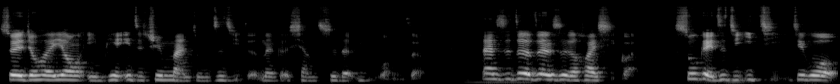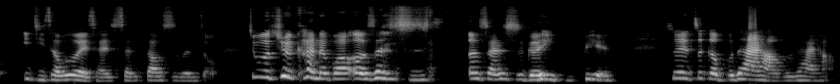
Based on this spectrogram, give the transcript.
所以就会用影片一直去满足自己的那个想吃的欲望。这样，但是这个真的是个坏习惯。说给自己一集，结果一集差不多也才三到四分钟，结果却看了不知道二三十、二三十个影片，所以这个不太好，不太好。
